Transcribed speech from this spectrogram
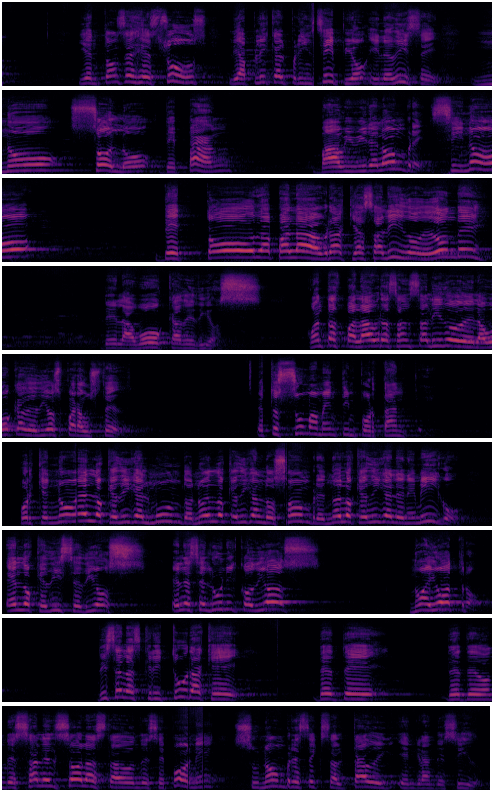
Y entonces Jesús le aplica el principio y le dice, no solo de pan va a vivir el hombre, sino de toda palabra que ha salido de dónde? De la boca de Dios. ¿Cuántas palabras han salido de la boca de Dios para usted? Esto es sumamente importante. Porque no es lo que diga el mundo, no es lo que digan los hombres, no es lo que diga el enemigo, es lo que dice Dios. Él es el único Dios, no hay otro. Dice la escritura que desde, desde donde sale el sol hasta donde se pone, su nombre es exaltado y engrandecido.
